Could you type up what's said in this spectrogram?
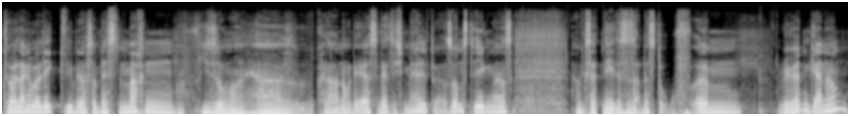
Jetzt haben wir lange überlegt, wie wir das am besten machen. Wie so, ja, keine Ahnung, der Erste, der sich meldet oder sonst irgendwas. Haben gesagt, nee, das ist alles doof. Ähm, wir würden gerne,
